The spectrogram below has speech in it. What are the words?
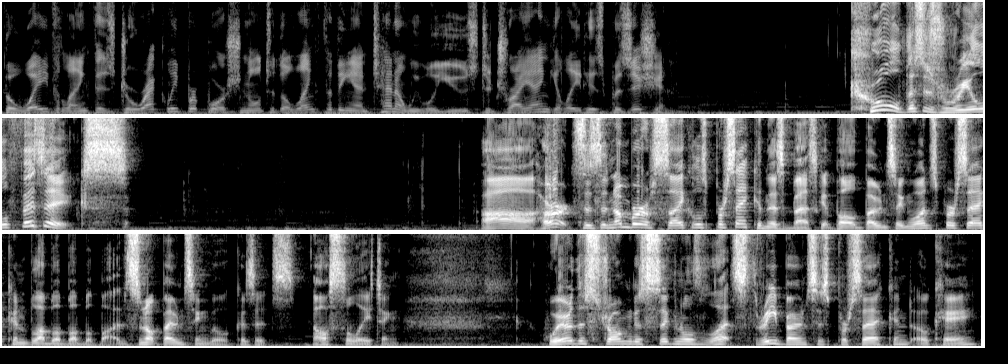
The wavelength is directly proportional to the length of the antenna we will use to triangulate his position. Cool, this is real physics! Ah, hertz is the number of cycles per second this basketball bouncing once per second, blah blah blah blah blah. It's not bouncing though, because it's oscillating. Where the strongest signal lets three bounces per second, okay.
